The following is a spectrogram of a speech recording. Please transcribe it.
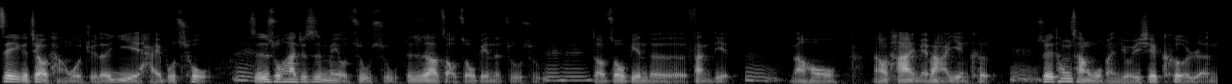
这个教堂我觉得也还不错，只是说它就是没有住宿，就是要找周边的住宿，找周边的饭店，然后然后他也没办法宴客，所以通常我们有一些客人，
